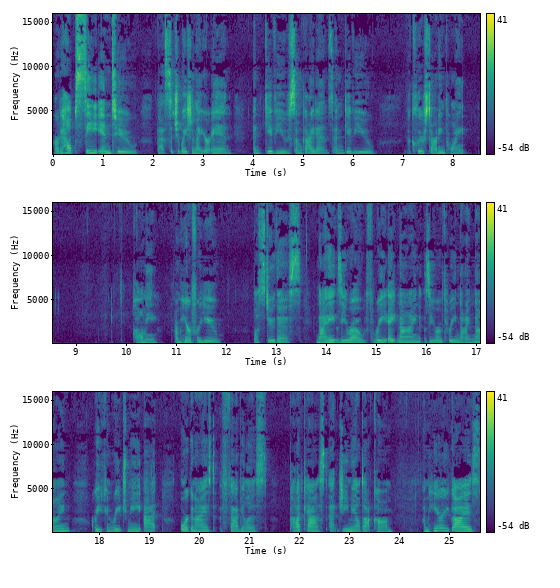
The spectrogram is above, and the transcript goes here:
or to help see into that situation that you're in and give you some guidance and give you a clear starting point, call me. I'm here for you. Let's do this. 980 389 0399, or you can reach me at organizedfabulouspodcast at gmail.com. I'm here, you guys.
